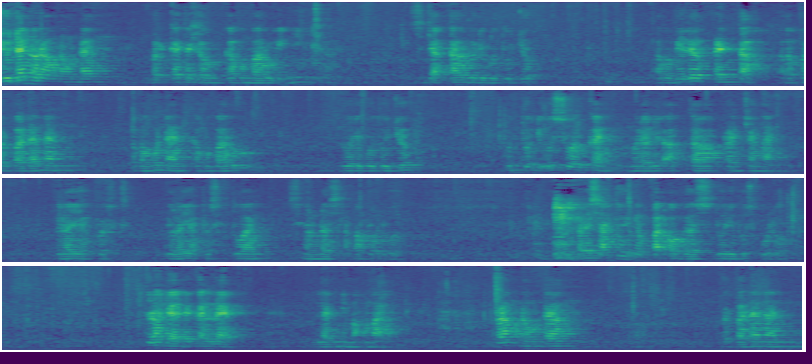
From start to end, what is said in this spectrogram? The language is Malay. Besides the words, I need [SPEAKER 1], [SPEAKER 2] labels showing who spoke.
[SPEAKER 1] Kewujudan orang undang-undang berkaitan kampung baru ini sejak tahun 2007 apabila perintah uh, Perbadanan Pembangunan Kampung Baru 2007 untuk diusulkan melalui Akta Perancangan Wilayah Wilayah Persekutuan 1982. Pada 1 hingga 4 Ogos 2010 telah diadakan lab lab ini makmal Perang Undang-Undang Perbadanan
